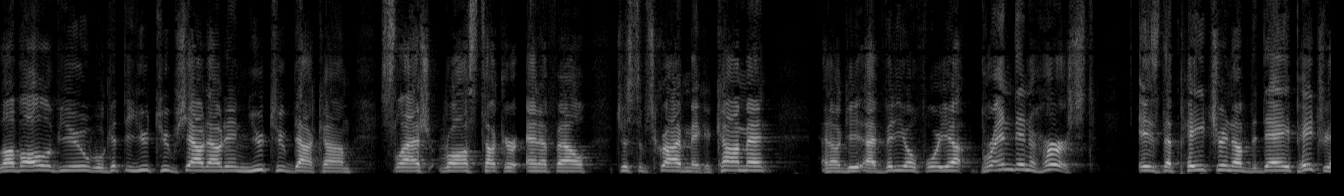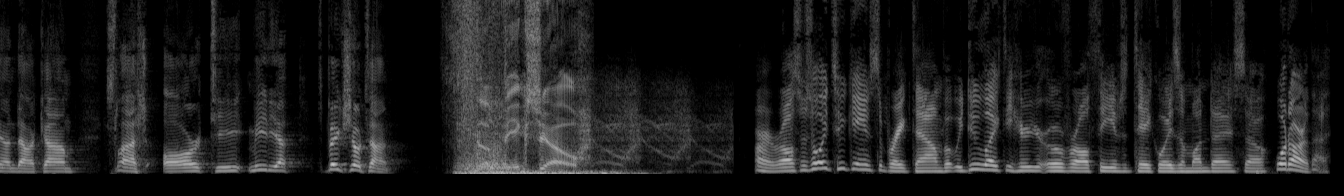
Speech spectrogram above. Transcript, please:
Love all of you. We'll get the YouTube shout out in youtube.com slash Ross Tucker NFL. Just subscribe, make a comment, and I'll get that video for you. Brendan Hurst is the patron of the day, patreon.com slash RT Media. It's big show time. The Big Show. All right, Ross, there's only two games to break down, but we do like to hear your overall themes and takeaways on Monday. So, what are they?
